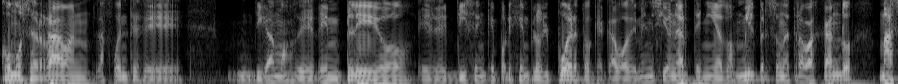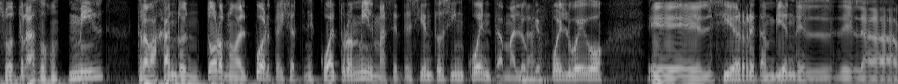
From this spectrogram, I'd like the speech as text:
cómo cerraban las fuentes de, digamos, de, empleo. Eh, dicen que, por ejemplo, el puerto que acabo de mencionar tenía 2.000 personas trabajando, más otras 2.000 trabajando en torno al puerto. Ahí ya tenés 4.000 más 750, más lo que fue luego eh, el cierre también del, de la,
